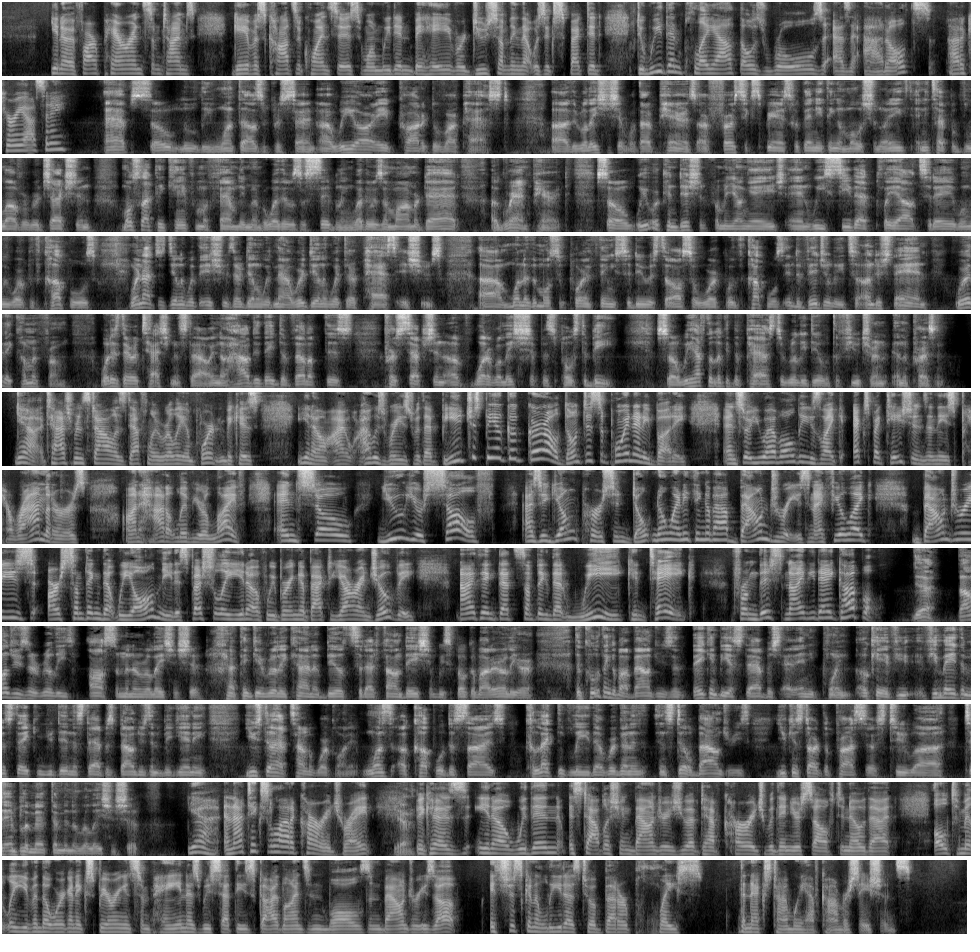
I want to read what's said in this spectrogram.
You know, if our parents sometimes gave us consequences when we didn't behave or do something that was expected, do we then play out those roles as adults out of curiosity? Absolutely, 1000%. Uh, we are a product of our past. Uh, the relationship with our parents, our first experience with anything emotional, any, any type of love or rejection, most likely came from a family member, whether it was a sibling, whether it was a mom or dad, a grandparent. So we were conditioned from a young age, and we see that play out today when we work with couples. We're not just dealing with the issues they're dealing with now, we're dealing with their past issues. Um, one of the most important things to do is to also work with couples individually to understand where they're coming from. What is their attachment style? You know, how did they develop this perception of what a relationship is supposed to be? So we have to look at the past to really deal with the future and, and the present. Yeah, attachment style is definitely really important because, you know, I, I was raised with that be just be a good girl, don't disappoint anybody. And so you have all these like expectations and these parameters on how to live your life. And so you yourself as a young person don't know anything about boundaries. And i feel like boundaries are something that we all need especially you know if we bring it back to yara and jovi. I think that's something that we can take from this 90 day couple Yeah, boundaries are really awesome in a relationship. I think it really kind of builds to that foundation we spoke about earlier. The cool thing about boundaries is they can be established at any point. Okay, if you if you made the mistake and you didn't establish boundaries in the beginning, you still have time to work on it. Once a couple decides collectively that we're going to instill boundaries, you can start the process to uh, to implement them in the relationship. Yeah, and that takes a lot of courage, right? Yeah. Because, you know, within establishing boundaries, you have to have courage within yourself to know that ultimately, even though we're going to experience some pain as we set these guidelines and walls and boundaries up, it's just going to lead us to a better place the next time we have conversations.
